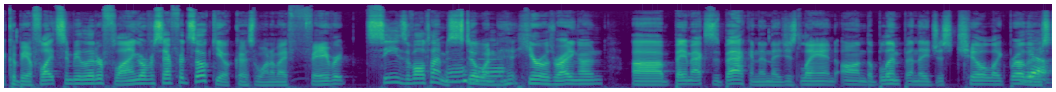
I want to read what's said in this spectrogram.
it could be a flight simulator flying over San Francisco because one of my favorite scenes of all time is still when mm-hmm. He- Hero's riding on uh, is back and then they just land on the blimp and they just chill like brothers.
